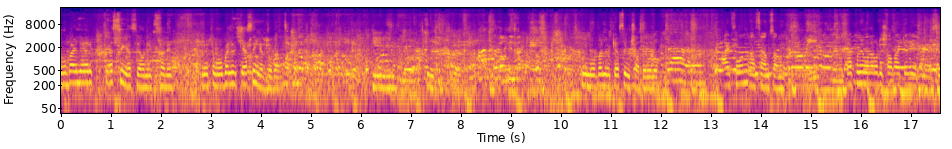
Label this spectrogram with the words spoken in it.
মোবাইলের ক্যাসিং আছে অনেক এখানে। একটা মোবাইলের ক্যাসিং এর দোকান। মোবাইলের ক্যাসিং শপ এগুলো আইফোন আর স্যামসাং। আইফোনের মোটামুটি সব আইটেমই এখানে আছে।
